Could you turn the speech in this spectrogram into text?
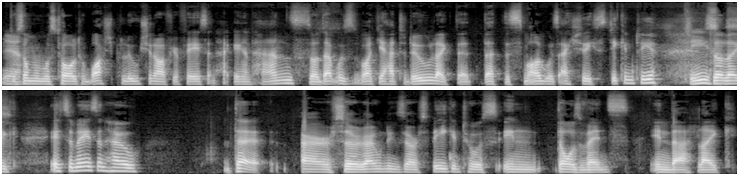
Yeah. Someone was told to wash pollution off your face and, and hands, so that was what you had to do. Like that, that the smog was actually sticking to you. Jesus. So like, it's amazing how that our surroundings are speaking to us in those events. In that, like,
